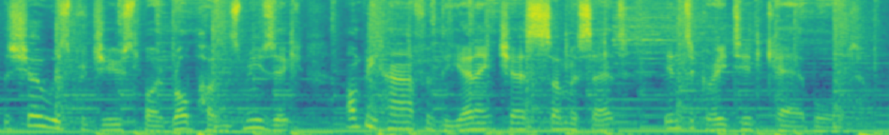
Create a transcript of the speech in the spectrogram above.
The show was produced by Rob Huns Music on behalf of the NHS Somerset Integrated Care Board.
